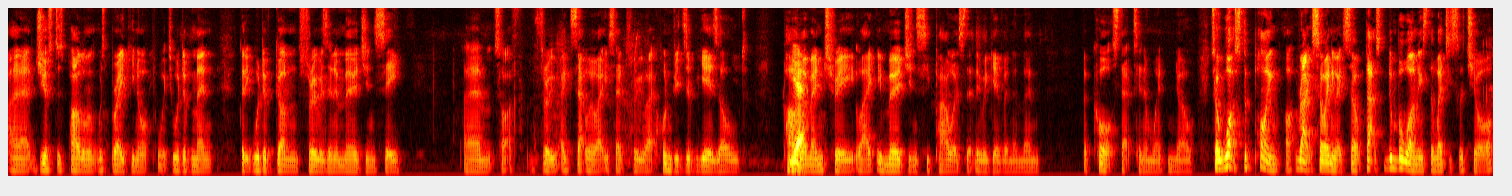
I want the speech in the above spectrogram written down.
uh, just as Parliament was breaking up, which would have meant that it would have gone through as an emergency. Um, sort of through exactly like you said, through like hundreds of years old Yeah. parliamentary like emergency powers that they were given, and then the court stepped in and went no. So what's the point? of- right. So anyway, so that's number one is the legislature.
